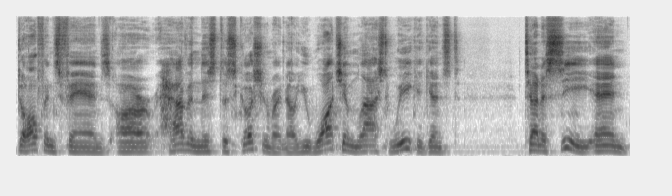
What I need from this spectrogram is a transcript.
Dolphins fans are having this discussion right now. You watch him last week against Tennessee, and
